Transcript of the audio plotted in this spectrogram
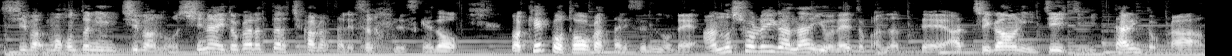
千葉、もう本当に千葉の市内とかだったら近かったりするんですけど、まあ、結構遠かったりするので、あの書類がないよねとかなって、あっち側にいちいち行ったりとか、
